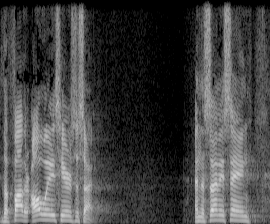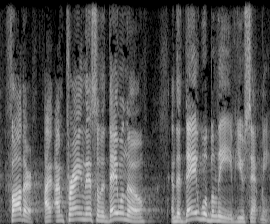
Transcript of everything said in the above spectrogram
the Father always hears the Son. And the Son is saying, Father, I, am praying this so that they will know and that they will believe you sent me.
